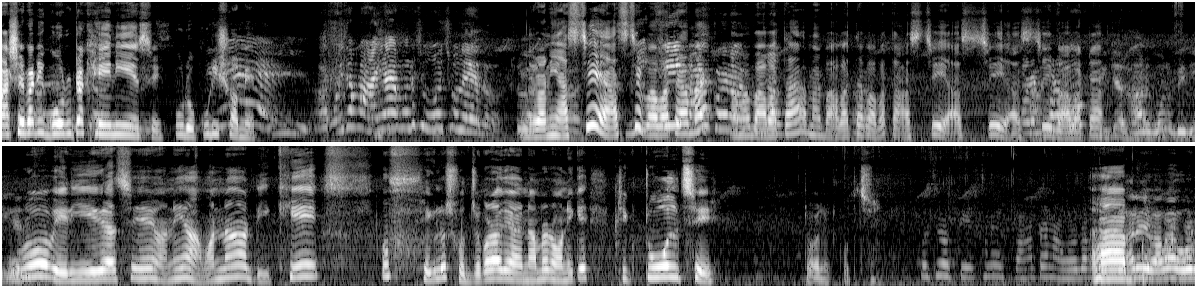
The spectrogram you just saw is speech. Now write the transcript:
পাশের বাড়ি গরুটা খেয়ে নিয়ে এসে পুরো কুড়ি সমেত। রনি আসছে আসছে বাবাটা আমার আমার বাবাটা আমার বাবাটা বাবাটা আসছে আসছে আসছে বাবাটা। পুরো বেরিয়ে গেছে মানে আমার না দেখে উফ এগুলো সহ্য করা যায় না। আমরা রনিকে ঠিক টলছে টয়লেট করছে। হ্যাঁ আরে বাবা ওর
